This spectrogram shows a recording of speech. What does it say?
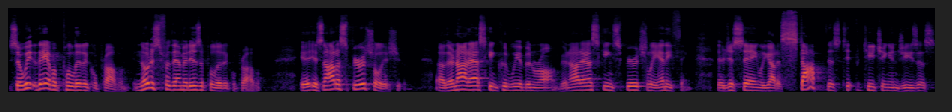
So we, they have a political problem. Notice for them, it is a political problem. It's not a spiritual issue. Uh, they're not asking, could we have been wrong? They're not asking spiritually anything. They're just saying, we got to stop this t- teaching in Jesus,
